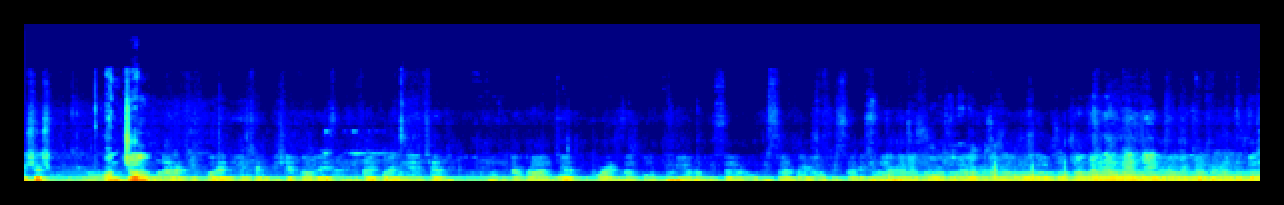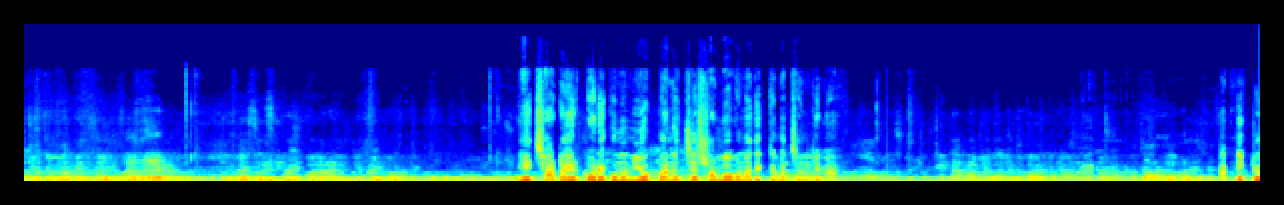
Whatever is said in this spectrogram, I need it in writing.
বিশেষ অঞ্চল? ওনারা ঠিক করে নিয়েছেন বিশেষভাবে স্পেসিফাই করে নিয়েছেন প্রতিটা ব্রাঞ্চের for example junior officer officer cash officer specify করা আইডেন্টিফাই করা। এই ছাঁটাইয়ের পরে কোনো নিয়োগ বাণিজ্যের সম্ভাবনা দেখতে পাচ্ছেন কিনা আপনি একটু বলেন তাহলে ভাই নিয়োগটা এটা কত সালের পরে কত সালের নিয়োগ ছিল ভাই, আপনার সিটটা চেঞ্জ করুন ভাই, ঘুমের কাছে আছে ভাই আপনি এখানে আসেন একটু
